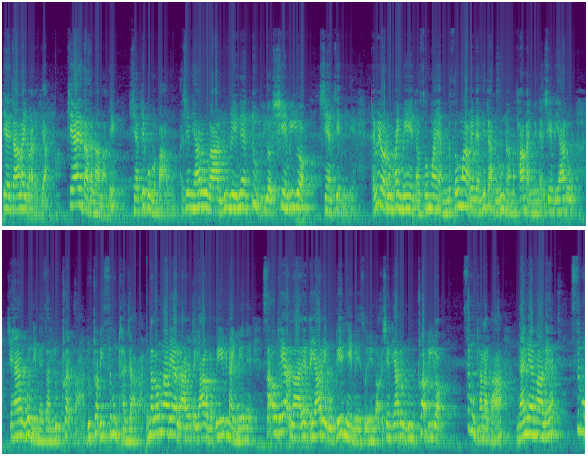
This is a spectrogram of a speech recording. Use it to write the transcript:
ပြန်ကြားလိုက်ပါတယ်ဗျာဖခင်ရဲ့သာသနာမှာလေရှံဖြစ်ဖို့မပါဘူးအရှင်ဘုရားတို့ကလူတွေနဲ့တုပြီးတော့ရှင်ပြီးတော့ရှံဖြစ်နေတယ် တပည့်တော်တို့မိုက်မင်းရင်တော့သုံးမရမသုံးမပဲနဲ့မေတ္တာကရုဏာမထားနိုင်မင်းနဲ့အရှင်ဘုရားတို့ယဟန်ဝတ်နေမယ်ဆိုလူထွက်ပါလူထွက်ပြီးစစ်မှုထမ်းကြပါနှလုံးသားတွေကလာတဲ့တရားကိုမပေးနိုင်မင်းနဲ့စာအုပ်ထဲကလာတဲ့တရားတွေကိုပေးနေမယ်ဆိုရင်တော့အရှင်ဘုရားတို့လူထွက်ပြီးတော့စစ်မှုထမ်းလိုက်ပါနိုင်ငံမှာလည်းစစ်မှု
